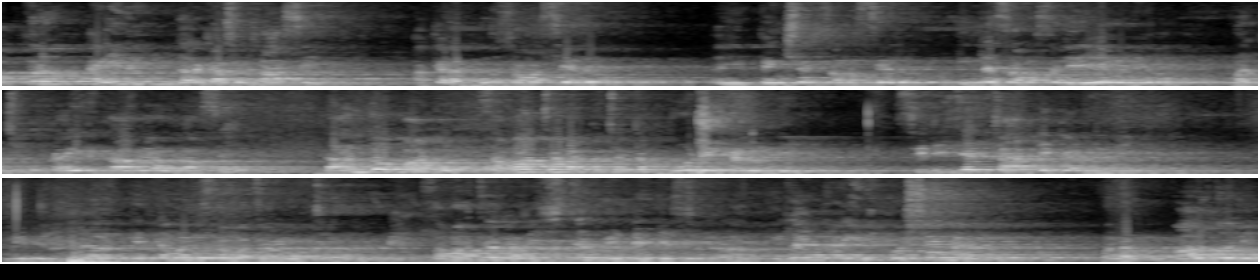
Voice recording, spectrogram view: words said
ఒక్కరు ఐదు దరఖాస్తులు రాసి అక్కడ భూ సమస్యలు ఈ పెన్షన్ సమస్యలు ఇళ్ళ సమస్యలు ఏమేమి ఉన్నాయో మంచి ఒక ఐదు కారణాలు రాసి దాంతోపాటు సమాచార హక్కు చట్టం బోర్డు ఎక్కడుంది? సిటిజన్ చార్ట్ ఎక్కడుంది? మీరు ఎంతమంది సమాచారం ఇచ్చారు? సమాచార రిజిస్టర్ మెయింటైన్ చేస్తున్నారా. ఇలాంటి ఐదు క్వశ్చన్లను మనం వాళ్ళతోని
